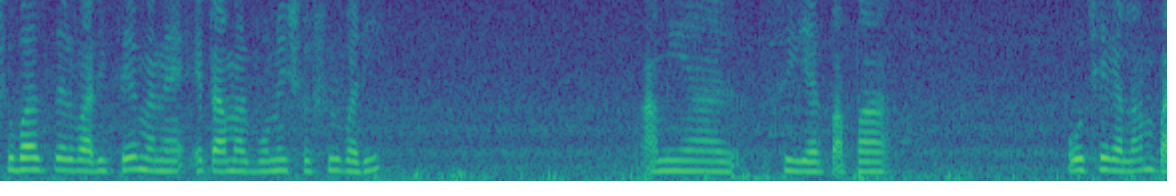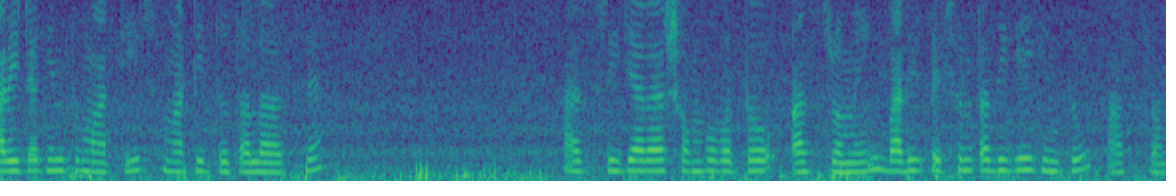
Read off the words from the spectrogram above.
সুভাষদের বাড়িতে মানে এটা আমার বোনের শ্বশুর বাড়ি। আমি আর সিজার পাপা পৌঁছে গেলাম, বাড়িটা কিন্তু মাটির মাটির দোতলা আছে। আর শ্রীজারা সম্ভবত আশ্রমেই, বাড়ির পেছনটা দিকেই কিন্তু আশ্রম।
